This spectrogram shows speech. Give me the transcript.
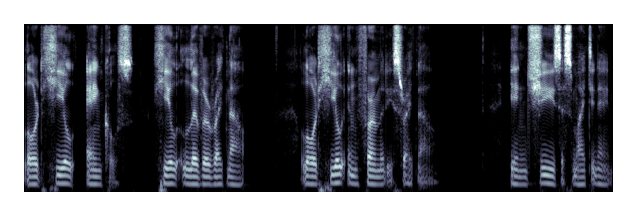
Lord, heal ankles, heal liver right now. Lord, heal infirmities right now. In Jesus' mighty name.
